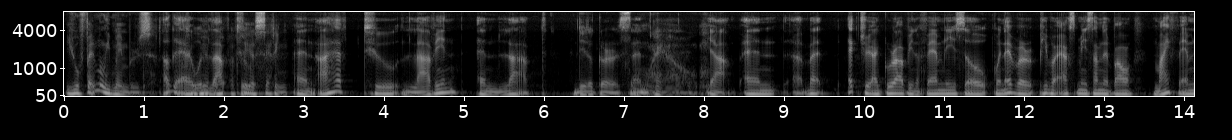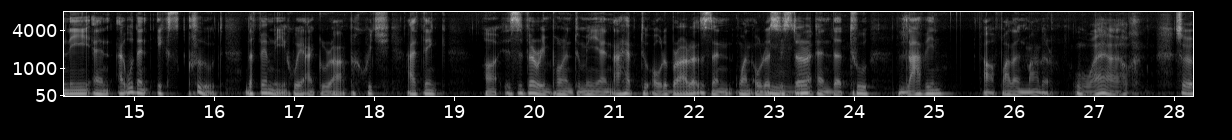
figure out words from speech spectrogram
your family members? Okay, so I would love a, a to. Fair setting. And I have two loving and loved little girls. And wow. Yeah, and uh, but actually I grew up in a family, so whenever people ask me something about my family, and I wouldn't exclude the family where I grew up, which I think uh, is very important to me. And I have two older brothers and one older mm, sister, and the two loving uh, father and mother. Wow. So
